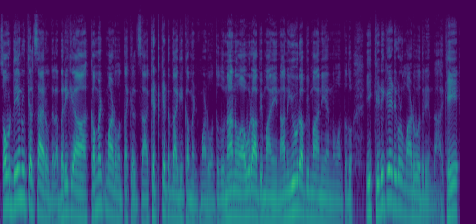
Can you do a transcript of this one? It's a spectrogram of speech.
ಸೊ ಅವ್ರದ್ದೇನು ಕೆಲಸ ಇರೋದಿಲ್ಲ. ಬರೀ ಕಮೆಂಟ್ ಮಾಡುವಂಥ ಕೆಲಸ, ಕೆಟ್ಟ ಕೆಟ್ಟದಾಗಿ ಕಮೆಂಟ್ ಮಾಡುವಂಥದ್ದು. ನಾನು ಅವರ ಅಭಿಮಾನಿ, ನಾನು ಇವರ ಅಭಿಮಾನಿ ಅನ್ನುವಂಥದ್ದು. ಈ ಕಿಡಿಗೇಡಿಗಳು ಮಾಡುವುದರಿಂದಾಗಿ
